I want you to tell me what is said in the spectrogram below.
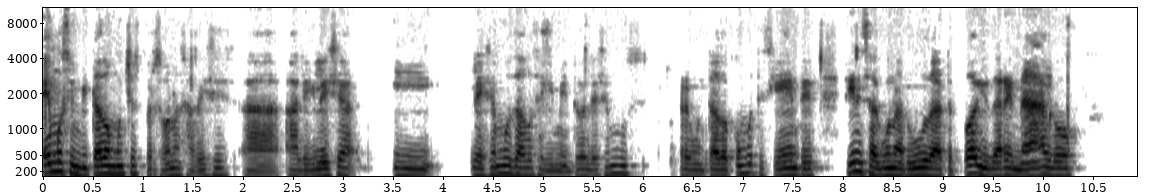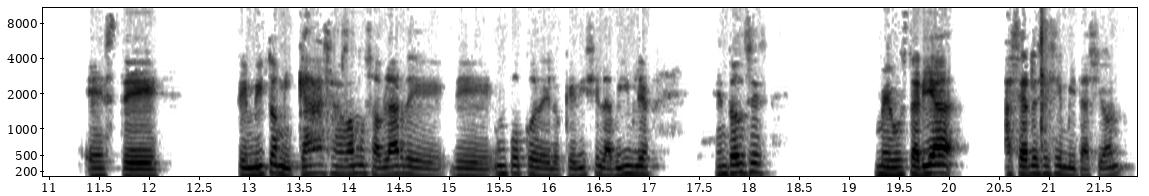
hemos invitado a muchas personas a veces a, la iglesia y les hemos dado seguimiento, les hemos preguntado cómo te sientes, tienes alguna duda, te puedo ayudar en algo. Este, te invito a mi casa, vamos a hablar de, un poco de lo que dice la Biblia. Entonces, me gustaría hacerles esa invitación.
